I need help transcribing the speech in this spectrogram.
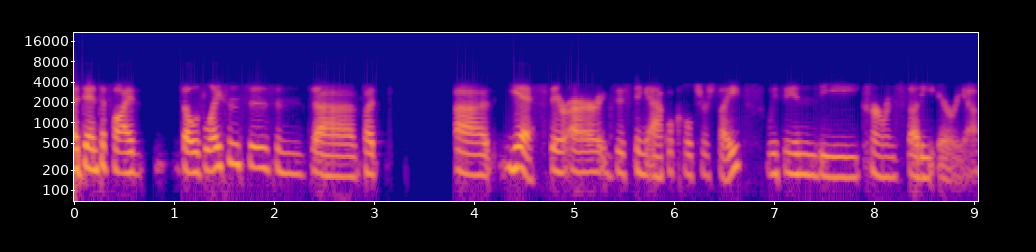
identify those licenses and uh, but uh, yes, there are existing aquaculture sites within the current study area.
